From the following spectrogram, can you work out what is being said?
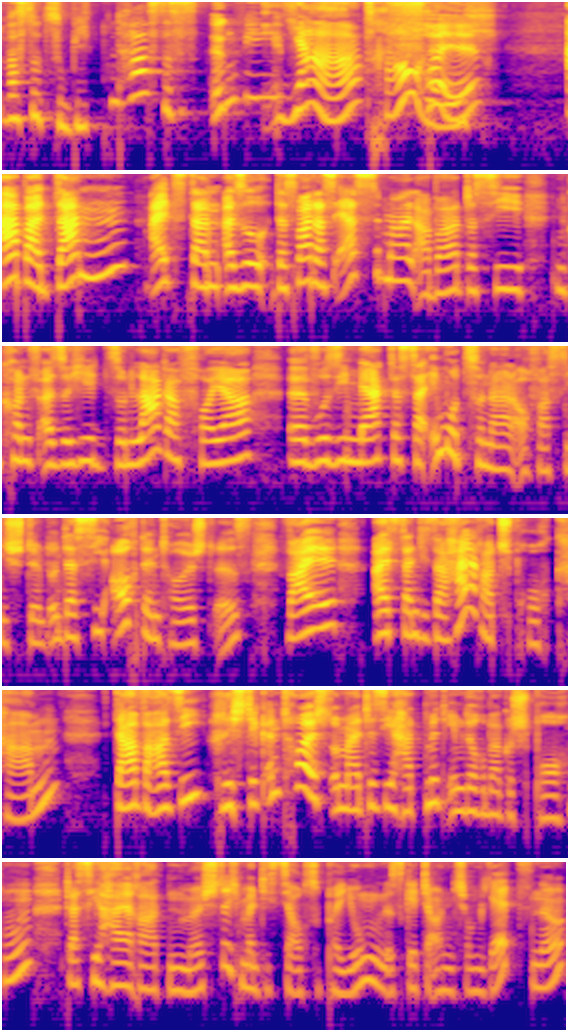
was du zu bieten hast? Das ist irgendwie ja, traurig. Voll. Aber dann, als dann, also das war das erste Mal aber, dass sie, ein Konf also hier so ein Lagerfeuer, äh, wo sie merkt, dass da emotional auch was nicht stimmt und dass sie auch enttäuscht ist, weil als dann dieser Heiratsspruch kam, da war sie richtig enttäuscht und meinte, sie hat mit ihm darüber gesprochen, dass sie heiraten möchte. Ich meine, die ist ja auch super jung und es geht ja auch nicht um jetzt, ne?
